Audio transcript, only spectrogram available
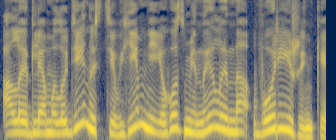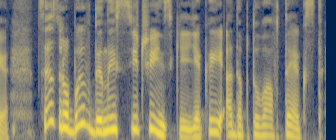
але для мелодійності в гімні його змінили на воріженьки. Це зробив Денис Січинський, який адаптував текст.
